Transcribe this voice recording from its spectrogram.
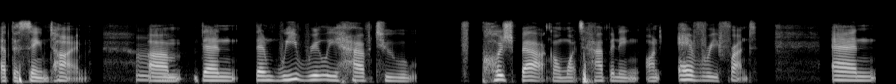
at the same time. Mm-hmm. Um, then then we really have to push back on what's happening on every front. And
